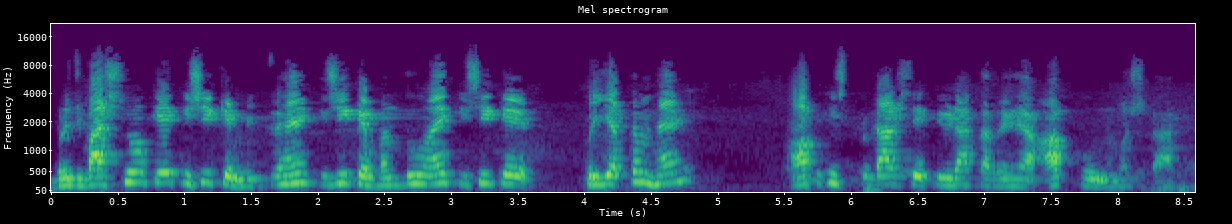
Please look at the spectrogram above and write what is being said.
ब्रजवासियों के, किसी के मित्र हैं, किसी के बंधु हैं, किसी के प्रियतम हैं, आप इस प्रकार से क्रीड़ा कर रहे हैं, आपको नमस्कार है।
